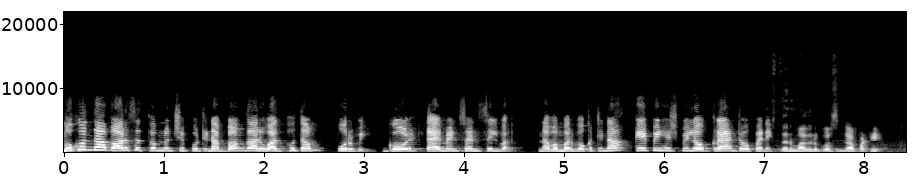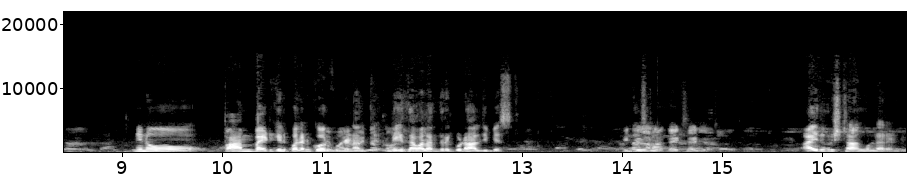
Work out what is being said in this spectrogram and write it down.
ముకుంద వారసత్వం నుంచి పుట్టిన బంగారు అద్భుతం Purvi. Gold diamonds and silver. November ఒకటిన కేపీహెచ్పిలో గ్రాండ్ ఓపెనింగ్. తన మదర్ కోసం కాబట్టి నేను ఆమె బయటికి వెళ్ళిపోవాలని కోరుకుంటున్నాను మిగతా వాళ్ళందరికీ కూడా ఆల్ ది బెస్ట్. ఐదుగురు స్ట్రాంగ్ ఉన్నారండి.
